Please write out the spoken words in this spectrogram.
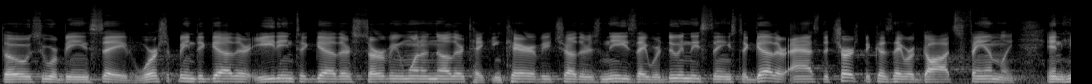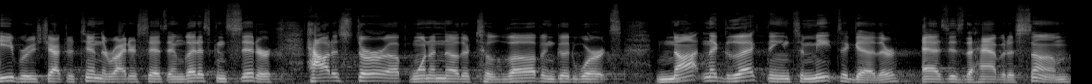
those who were being saved, worshiping together, eating together, serving one another, taking care of each other's needs. They were doing these things together as the church because they were God's family. In Hebrews chapter 10, the writer says, And let us consider how to stir up one another to love and good works, not neglecting to meet together, as is the habit of some,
